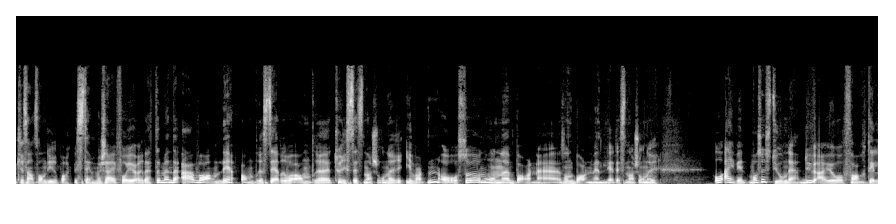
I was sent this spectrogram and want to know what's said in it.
Kristiansand dyrepark bestemmer seg for å gjøre dette, men det er vanlig andre steder og andre turistdestinasjoner i verden, og også noen barne, sånn barnevennlige destinasjoner. Og Eivind, hva syns du om det? Du er jo far til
